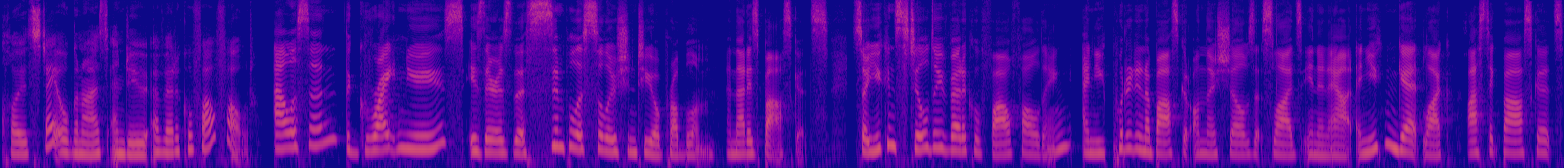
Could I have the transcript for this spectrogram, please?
clothes stay organized and do a vertical file fold? Alison, the great news is there is the simplest solution to your problem, and that is baskets. So you can still do vertical file folding and you put it in a basket on those shelves that slides in and out. And you can get like plastic baskets,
